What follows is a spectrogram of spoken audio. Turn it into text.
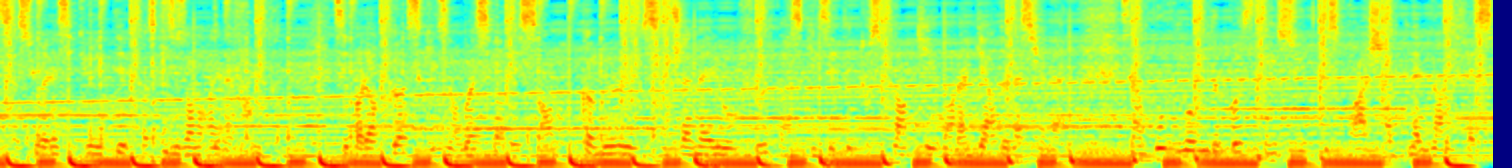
s'assurer la sécurité parce qu'ils en ont rien à foutre. C'est pas leurs gosses qu'ils envoient se faire descendre. Comme eux, ils sont jamais allés au feu parce qu'ils étaient tous planqués dans la garde nationale. C'est un pauvre homme de Boston Sud qui se prend un shrapnel dans les fesses.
